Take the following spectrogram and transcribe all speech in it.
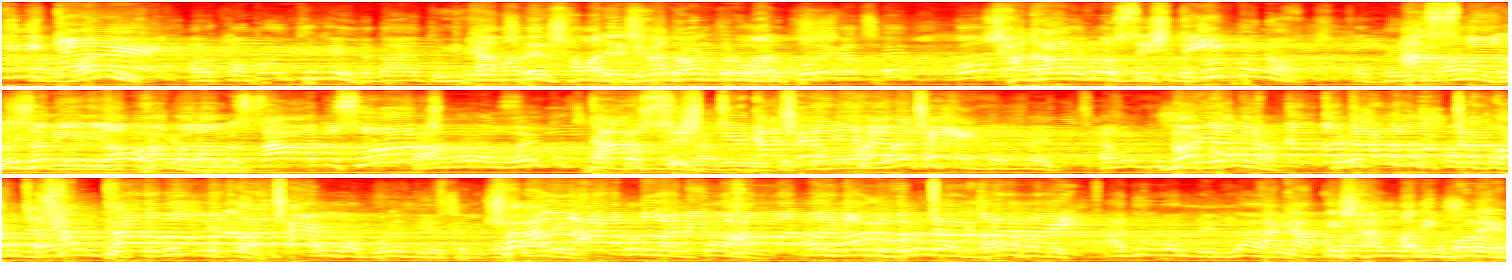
তিনি ওর কপাল থেকে হেদায়েত উঠে আমাদের সমাজের সাধারণ কোনো মানুষ? করে গেছে, সাধারণ কোনো সৃষ্টি? জুটবে না। আসমান জমিন লৌহা কলম সাদ সুরুজ আমার আল্লাহই তো নাই সৃষ্টির কাছে ঋণী হয়ে আছে এমনকি নবীরা পর্যন্ত তার নাম উচ্চারণ করতে সাবধানতা অবলম্বন করেছে। আল্লাহ বলে দিয়েছেন আল্লাহ রাব্বুল আলামিন মুহাম্মদ নবী উচ্চারণ করেন তাকে আপনি সাংবাদিক বলেন।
